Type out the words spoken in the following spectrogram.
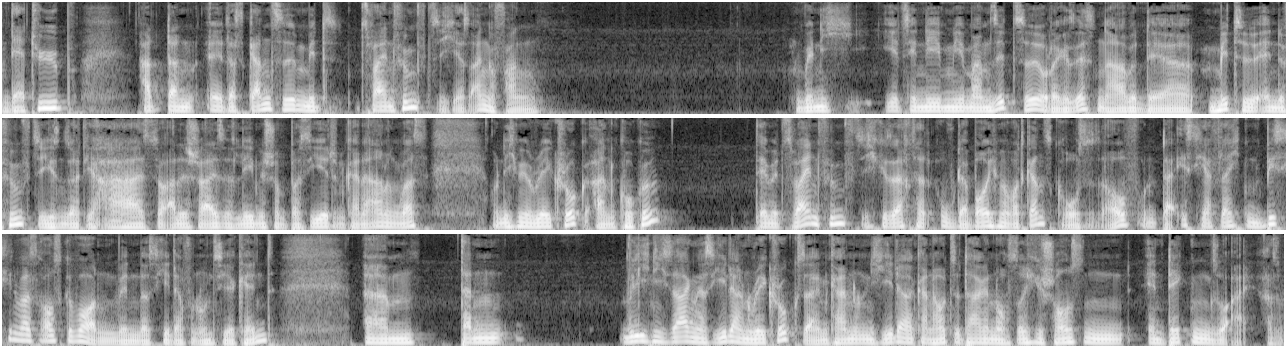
der Typ hat dann äh, das Ganze mit 52 erst angefangen. Und wenn ich jetzt hier neben jemandem sitze oder gesessen habe, der Mitte, Ende 50 ist und sagt, ja, ist doch alles scheiße, das Leben ist schon passiert und keine Ahnung was, und ich mir Ray Kroc angucke, der mit 52 gesagt hat, oh, da baue ich mal was ganz Großes auf und da ist ja vielleicht ein bisschen was raus geworden, wenn das jeder von uns hier kennt, ähm, dann will ich nicht sagen, dass jeder ein Ray Kroc sein kann und nicht jeder kann heutzutage noch solche Chancen entdecken, so, also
